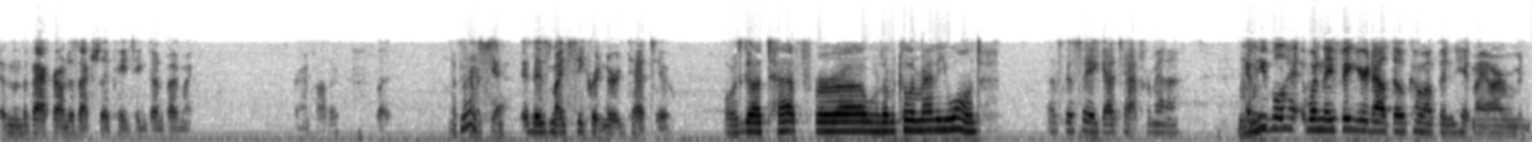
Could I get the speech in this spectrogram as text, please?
and then the background is actually a painting done by my grandfather. But That's Nice. Yeah, it is my secret nerd tattoo. Always got a tap for uh whatever color mana you want. I was gonna say, got a tap for mana. And Mhm. people, when they figure it out, they'll come up and hit my arm and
